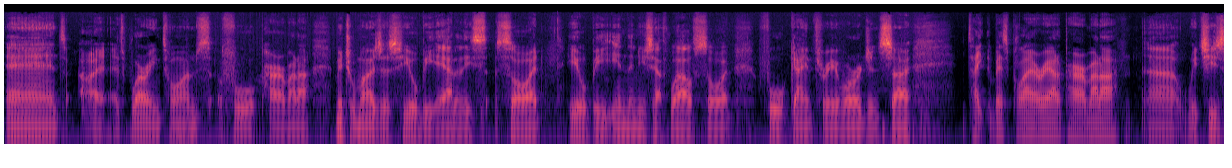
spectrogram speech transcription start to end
and uh, it's worrying times for Parramatta. Mitchell Moses, he'll be out of this side. He'll be in the New South Wales side for Game Three of Origin. So take the best player out of Parramatta, uh, which is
